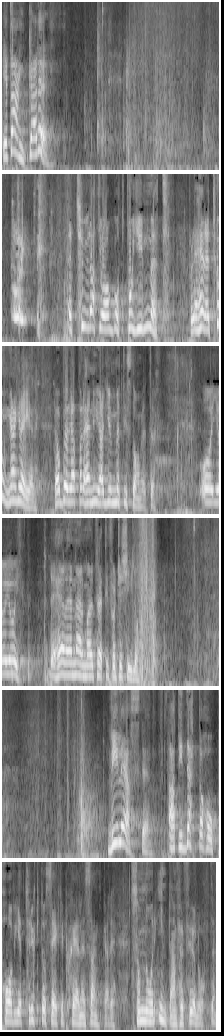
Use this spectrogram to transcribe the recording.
ett ankare. Oj! Det är tur att jag har gått på gymmet. För det här är tunga grejer. Jag har börjat på det här nya gymmet i stan. Vet du. Oj, oj, oj. Det här är närmare 30-40 kilo. Vi läste att i detta hopp har vi ett tryggt och säkert själens ankare som når innanför förlåten.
